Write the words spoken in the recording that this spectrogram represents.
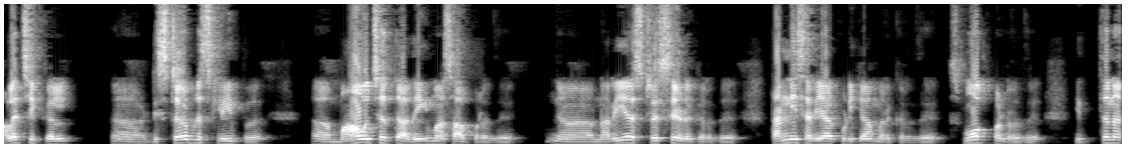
மலச்சிக்கல் டிஸ்டர்ப்டு ஸ்லீப்பு மாவுச்சத்து அதிகமாக சாப்பிட்றது நிறைய ஸ்ட்ரெஸ் எடுக்கிறது தண்ணி சரியாக குடிக்காமல் இருக்கிறது ஸ்மோக் பண்ணுறது இத்தனை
